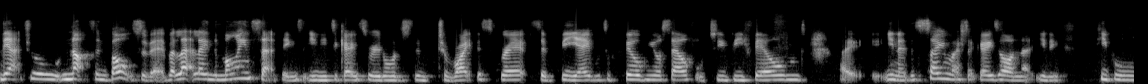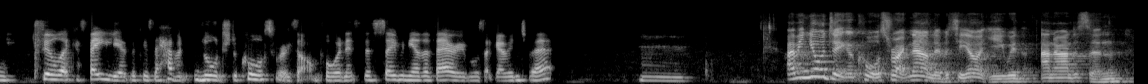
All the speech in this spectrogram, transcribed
the actual nuts and bolts of it but let alone the mindset things that you need to go through in order to, to write the script to be able to film yourself or to be filmed like, you know there's so much that goes on that you know people feel like a failure because they haven't launched a course, for example, and it's there's so many other variables that go into it. Hmm. I mean, you're doing a course right now, Liberty, aren't you, with Anna Anderson?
